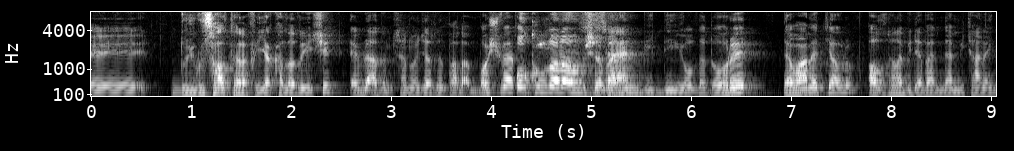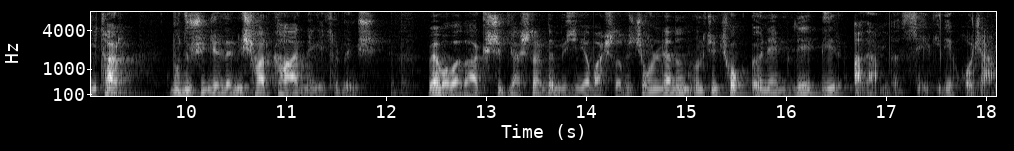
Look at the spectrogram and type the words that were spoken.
e, duygusal tarafı yakaladığı için evladım sen hocasın falan boş ver. Okuldan almış hemen. Sen bildiğin yolda doğru et. Devam et yavrum. Al sana bir de benden bir tane gitar. Bu düşüncelerini şarkı haline getir demiş. Ve baba daha küçük yaşlarda müziğe başlamış. John Lennon onun için çok önemli bir adamdı sevgili hocam.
